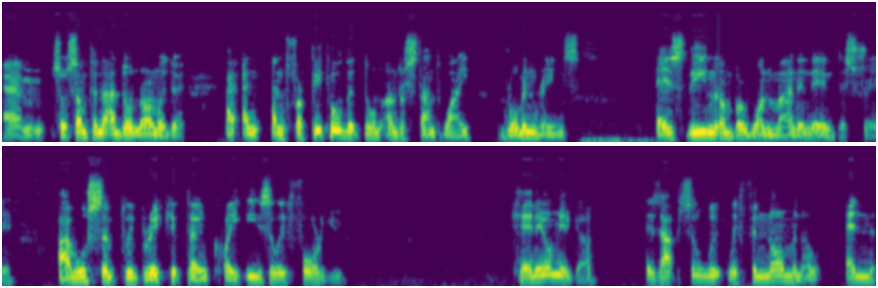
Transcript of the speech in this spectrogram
Um. So something that I don't normally do, and and for people that don't understand why Roman Reigns is the number one man in the industry, I will simply break it down quite easily for you. Kenny Omega is absolutely phenomenal in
